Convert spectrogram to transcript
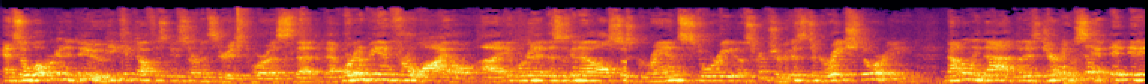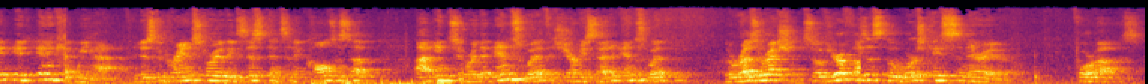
and so what we're going to do, he kicked off this new sermon series for us that, that we're going to be in for a while. Uh, and we're going to, this is going to also this grand story of Scripture because it's a great story. Not only that, but as Jeremy was saying, it, it, it, it we have. It is the grand story of existence, and it calls us up uh, into story that ends with, as Jeremy said, it ends with the resurrection. So if you're a this is the worst case scenario for us.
